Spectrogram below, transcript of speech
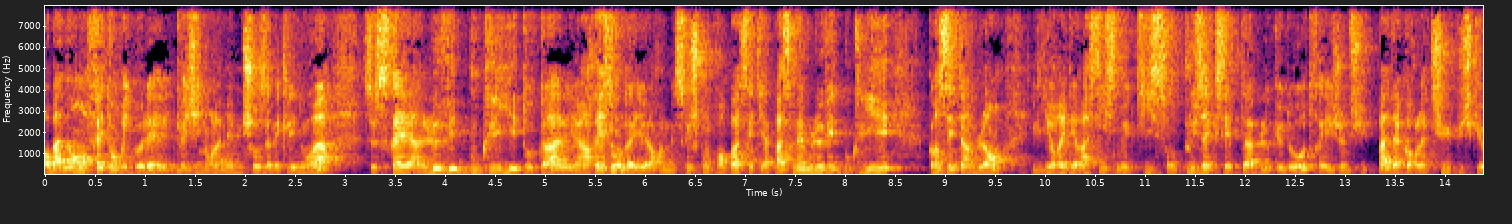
oh bah non, en fait, on rigolait. Imaginons la même chose avec les noirs. Ce serait un lever de bouclier total et à raison d'ailleurs. Mais ce que je comprends pas, c'est qu'il n'y a pas ce même lever de bouclier quand c'est un blanc, il y aurait des racismes qui sont plus acceptables que d'autres et je ne suis pas d'accord là-dessus puisque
